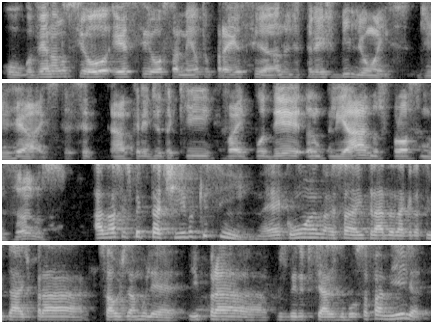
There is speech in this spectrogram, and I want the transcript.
O governo anunciou esse orçamento para esse ano de 3 bilhões de reais. Você acredita que vai poder ampliar nos próximos anos? A nossa expectativa é que sim, né? com a, essa entrada da gratuidade para saúde da mulher e para os beneficiários do Bolsa Família,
